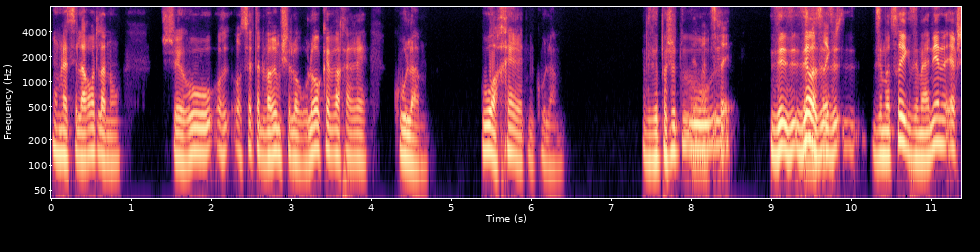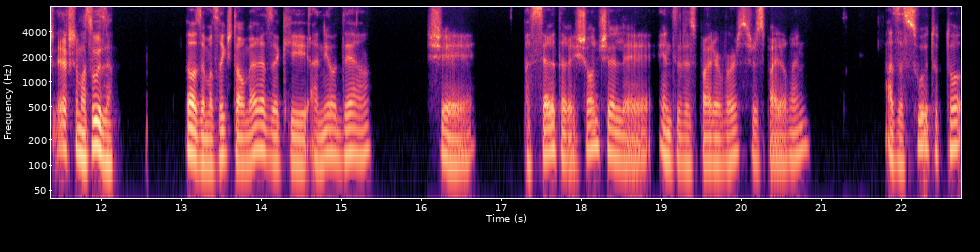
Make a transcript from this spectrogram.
הוא מנסה להראות לנו שהוא עושה את הדברים שלו, הוא לא עוקב אחרי כולם. הוא אחרת מכולם. וזה פשוט... זה הוא... מצחיק. זה, זה, זה, זהו, מצחיק. זה, זה, זה מצחיק, זה מעניין איך, איך שהם עשו את זה. לא, זה מצחיק שאתה אומר את זה, כי אני יודע שבסרט הראשון של uh, Into the Spider-Verse, של ספיידרמן, אז עשו את, אותו,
